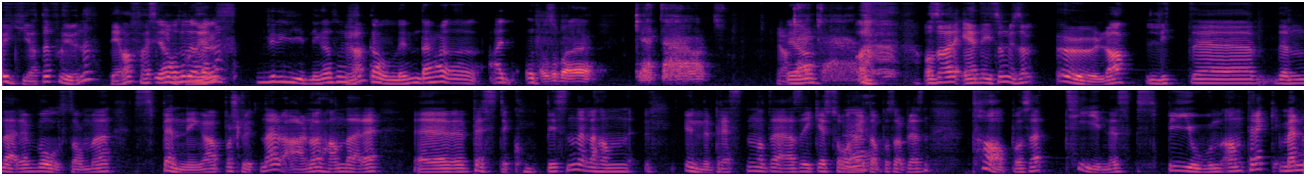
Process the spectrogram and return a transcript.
øya til fluene, det var faktisk Ja, altså den imponerende. vridninga som Ja. skal inn der. Og så bare Get out! Ja. Get out! Og så var det en ting som liksom ødela litt eh, den derre voldsomme spenninga på slutten der, er når han derre eh, prestekompisen, eller han underpresten, at det, altså ikke så høyt opp på ståpresten, tar på seg Tines spionantrekk, men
